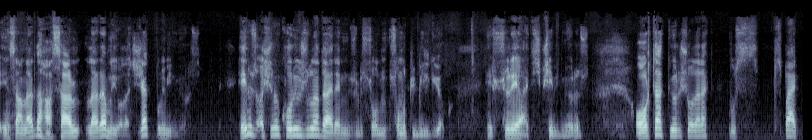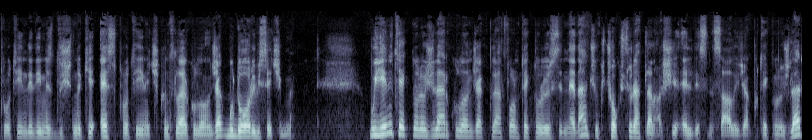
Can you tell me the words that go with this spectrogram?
insanlarda hasarlara mı yol açacak bunu bilmiyoruz. Henüz aşının koruyuculuğuna dair henüz bir somut bir bilgi yok. Süreye ait hiçbir şey bilmiyoruz. Ortak görüş olarak bu spike protein dediğimiz dışındaki S proteini çıkıntılar kullanılacak. Bu doğru bir seçim mi? Bu yeni teknolojiler kullanacak platform teknolojisi neden? Çünkü çok süratle aşı eldesini sağlayacak bu teknolojiler.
